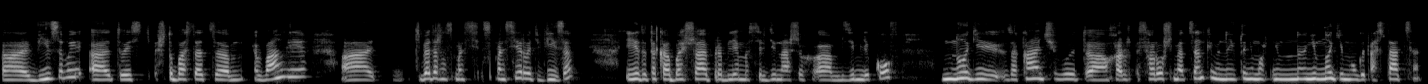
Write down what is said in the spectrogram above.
э, визовый, э, то есть чтобы остаться в Англии, э, тебя должна спонсировать виза, и это такая большая проблема среди наших э, земляков. Многие заканчивают э, хор с хорошими оценками, но никто не может, но немногие могут остаться,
